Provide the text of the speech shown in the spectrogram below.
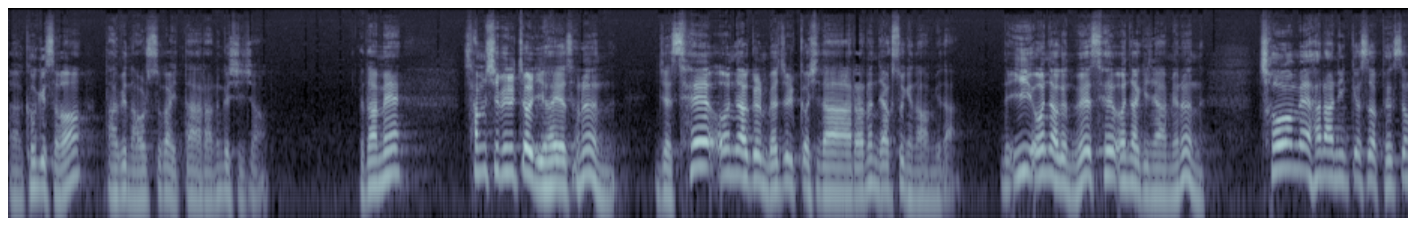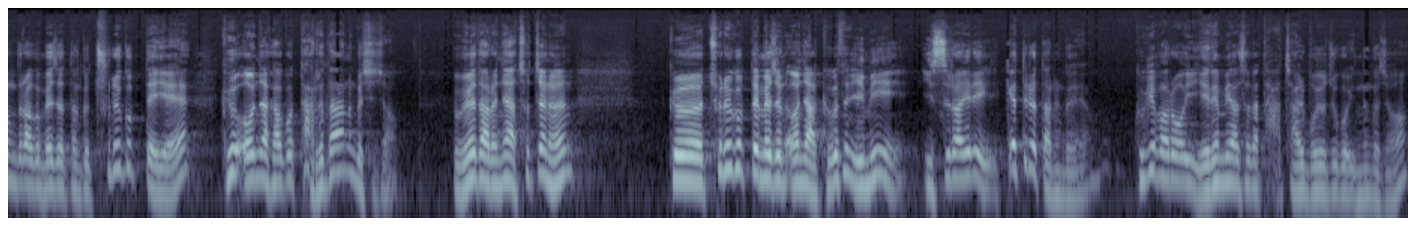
어, 거기서 답이 나올 수가 있다라는 것이죠. 그다음에 31절 이하에서는 이제 새 언약을 맺을 것이다라는 약속이 나옵니다. 근데 이 언약은 왜 새 언약이냐면은 처음에 하나님께서 백성들하고 맺었던 그 출애굽 때에 그 언약하고 다르다는 것이죠. 왜 다르냐? 첫째는 그 출애굽 때 맺은 언약 그것은 이미 이스라엘이 깨뜨렸다는 거예요. 그게 바로 이 예레미야서가 다 잘 보여주고 있는 거죠.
